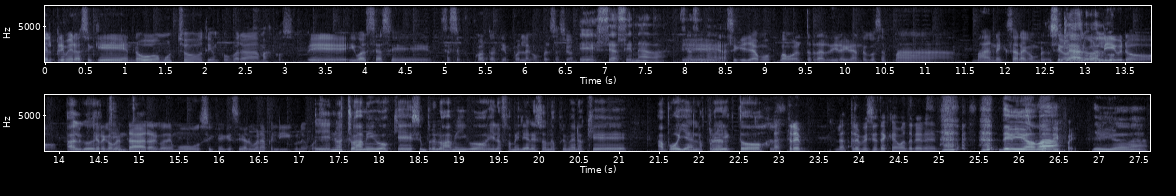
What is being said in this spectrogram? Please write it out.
es el primero, así que no hubo mucho tiempo para más cosas. Eh, igual se hace, se hace corto el tiempo en la conversación. eh, se hace nada. Se hace Eh, nada. así que ya vamos, vamos a tratar de ir agregando cosas más, más anexas a la conversación. Sí, claro, algún algo libro Algo que distinto. recomendar, algo de música, que sea alguna película. pues. Y nuestros amigos, que siempre los amigos y los familiares son los primeros que apoyan los proyectos Las tres, las tres visitas que vamos a tener en de mi mamá, Spotify. de mi mamá.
